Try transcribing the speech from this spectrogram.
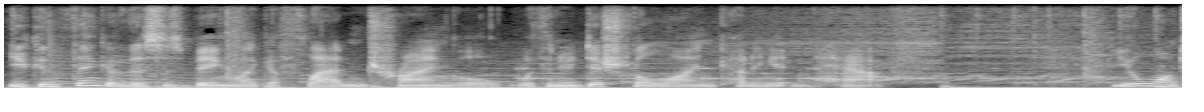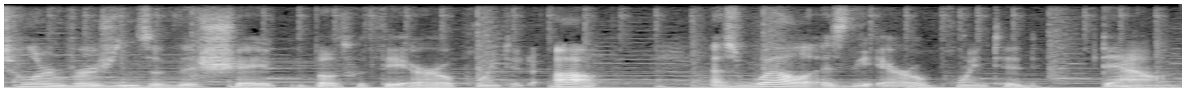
You can think of this as being like a flattened triangle with an additional line cutting it in half. You'll want to learn versions of this shape both with the arrow pointed up as well as the arrow pointed down.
